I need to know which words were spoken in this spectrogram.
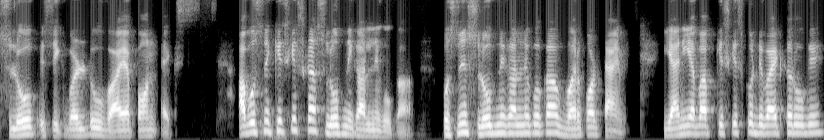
Slope is equal to y upon x अब उसने किस किस का स्लोप निकालने को कहा? उसने स्लोप निकालने को कहा वर्क और टाइम यानी अब आप किस किस को डिवाइड करोगे?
